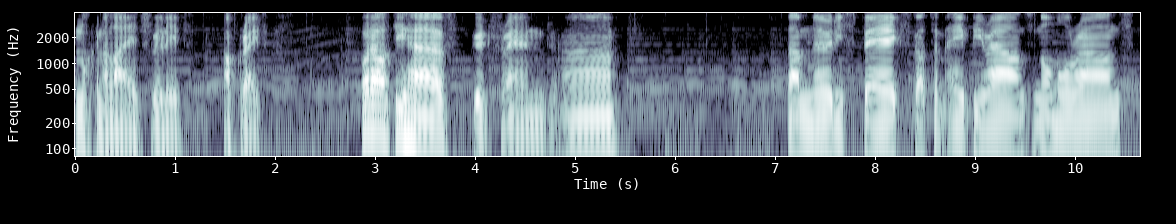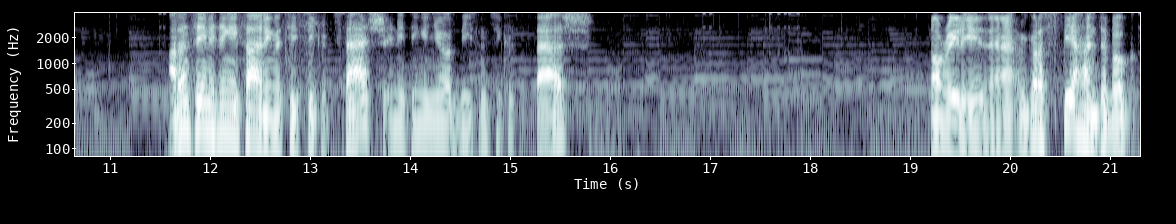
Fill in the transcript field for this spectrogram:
I'm not gonna lie, it's really, it's not great. What else do you have, good friend? Uh, some nerdy specs, got some AP rounds, normal rounds. I don't see anything exciting. Let's see, secret stash. Anything in your decent secret stash? Not really, is? We've got a Spear Hunter book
